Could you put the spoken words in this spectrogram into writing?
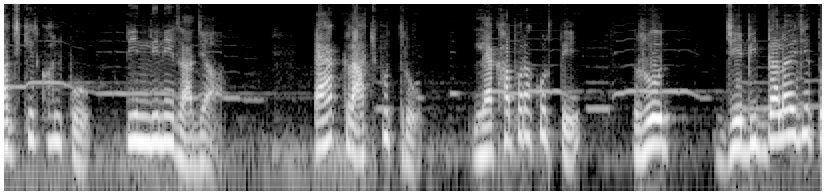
আজকের গল্প, তিন দিনের রাজা। এক রাজপুত্র লেখাপড়া করতে রোজ যে বিদ্যালয়ে যেত,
